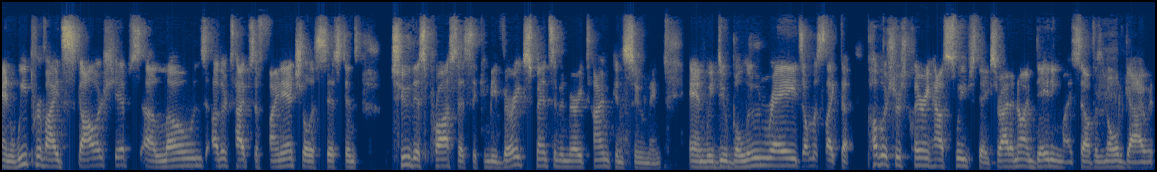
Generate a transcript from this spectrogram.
And we provide scholarships, uh, loans, other types of financial assistance to this process that can be very expensive and very time consuming. And we do balloon raids, almost like the Publishers Clearinghouse sweepstakes, right? I know I'm dating myself as an old guy with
